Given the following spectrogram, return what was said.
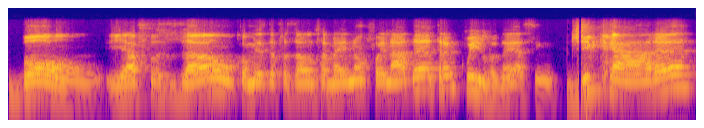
Bom, e a fusão, o começo da fusão também não foi nada tranquilo, né? Assim, de cara,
